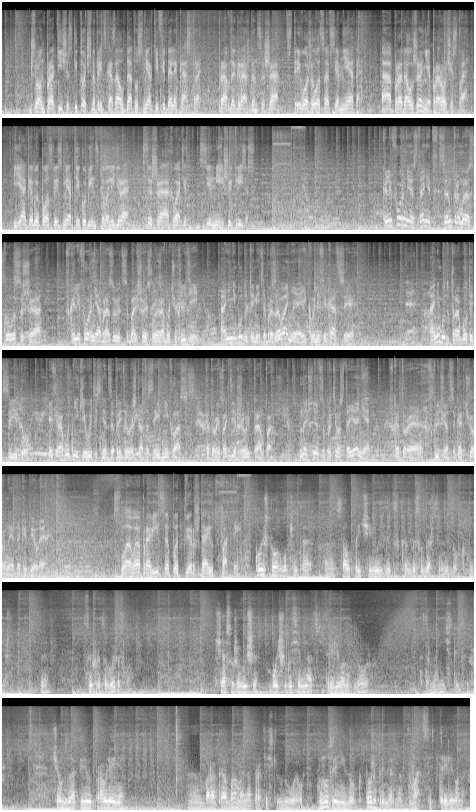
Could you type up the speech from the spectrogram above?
Джон практически точно предсказал дату смерти Фиделя Кастро. Правда, граждан США встревожило совсем не это, а продолжение пророчества. Якобы после смерти кубинского лидера США охватит сильнейший кризис. Калифорния станет центром раскола США. В Калифорнии образуется большой слой рабочих людей. Они не будут иметь образования и квалификации, они будут работать за еду. Эти работники вытеснят за пределы штата средний класс, который поддерживает Трампа. Начнется противостояние, в которое включатся как черные, так и белые. Слова провидца подтверждают факты. Кое-что, в общем-то, э, стал притчей у языц, как государственный долг внешне. Да? Цифра-то выросла. Сейчас уже выше, больше 18 триллионов долларов. Астрономическая цифра. Причем за период правления э, Барака Обамы она практически удвоилась. Внутренний долг тоже примерно 20 триллионов.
